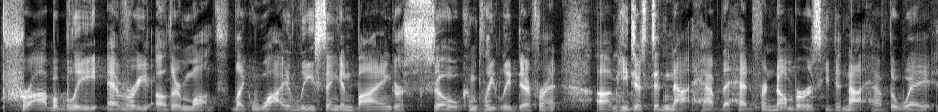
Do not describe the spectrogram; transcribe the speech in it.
probably every other month, like why leasing and buying are so completely different. Um, he just did not have the head for numbers. He did not have the way,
